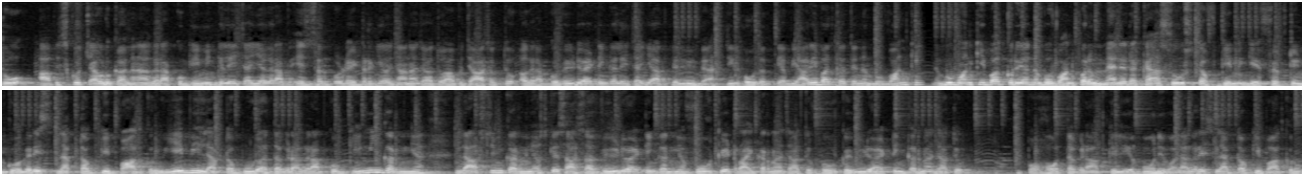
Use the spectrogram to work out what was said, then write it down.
तो आप इसको चाउड कर लेना। अगर आपको गेमिंग के लिए चाहिए, अगर आप एसर प्रोडेक्टर की ओर जाना चाहते हो, आप जा सकते हो। अगर आपको वीडियो एडिटिंग के लिए चाहिए, आपके लिए भी बेस्ट डील हो सकती है। अभी आगे बात करते हैं नंबर वन की। नंबर वन की बात करूँ या नंबर वन पर मैंने रखा है सू स्टफ़ गेमिंग ए फिफ्टीन को। अगर इस लैपटॉप की बात करूँ, ये भी लैपटॉप पूरा तगड़ा। अगर आपको गेमिंग करनी है लाइव स्ट्रीम करनी है, उसके साथ साथ वीडियो एडिटिंग करनी है फोर ट्राई करना चाहते हो फोर वीडियो एडिटिंग करना चाहते हो बहुत तगड़ा आपके लिए होने वाला अगर इस लैपटॉप की बात करूँ,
